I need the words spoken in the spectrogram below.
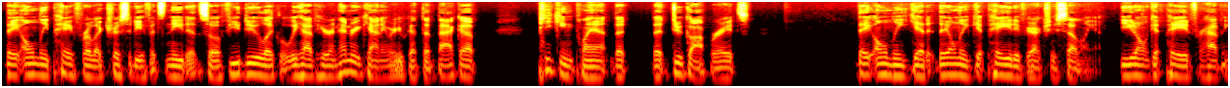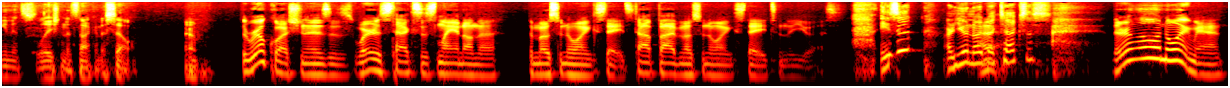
they only pay for electricity if it's needed. So if you do like what we have here in Henry County, where you've got the backup peaking plant that that Duke operates, they only get it. They only get paid if you're actually selling it. You don't get paid for having an installation that's not going to sell. The real question is, is where does Texas land on the, the most annoying states? Top five most annoying states in the U.S. Is it? Are you annoyed by Texas? They're a little annoying, man.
